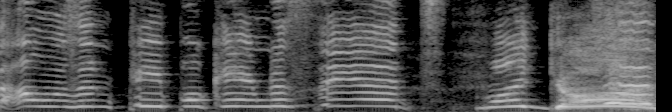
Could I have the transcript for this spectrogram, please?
10,000 people came to see it! My god!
